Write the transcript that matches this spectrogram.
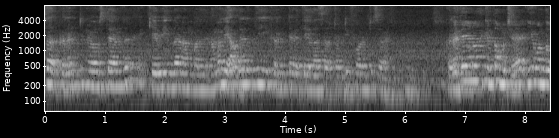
ಸರ್ ಕರೆಂಟಿನ ವ್ಯವಸ್ಥೆ ಅಂದರೆ ಕೆ ವಿಯಿಂದ ನಮ್ಮಲ್ಲಿ ನಮ್ಮಲ್ಲಿ ಯಾವುದೇ ರೀತಿ ಕರೆಂಟ್ ವ್ಯತ್ಯಯ ಇಲ್ಲ sir twenty four into seven ಕತೆ ಅನ್ನೋದಕ್ಕಿಂತ ಮುಂಚೆ ಈ ಒಂದು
